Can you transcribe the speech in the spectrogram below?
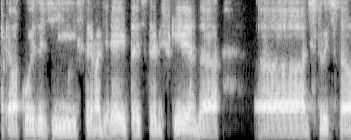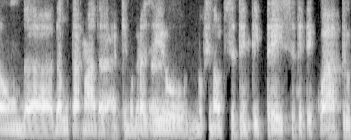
aquela coisa de extrema-direita, extrema-esquerda, uh, a destruição da, da luta armada aqui no Brasil no final de 73, 74.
